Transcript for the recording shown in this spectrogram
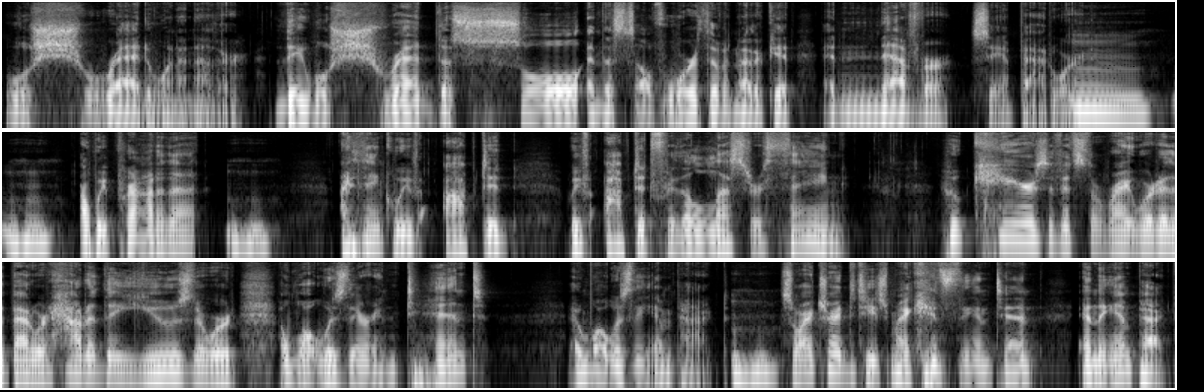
will shred one another. They will shred the soul and the self worth of another kid and never say a bad word. Mm, mm-hmm. Are we proud of that? Mm-hmm. I think we've opted we've opted for the lesser thing. Who cares if it's the right word or the bad word? How did they use their word and what was their intent and what was the impact? So I tried to teach my kids the intent and the impact.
